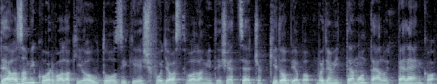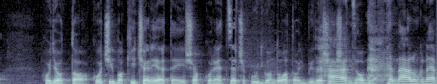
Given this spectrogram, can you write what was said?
De az, amikor valaki autózik és fogyaszt valamit, és egyszer csak kidobja, vagy amit te mondtál, hogy pelenka, hogy ott a kocsiba kicserélte, és akkor egyszer csak úgy gondolta, hogy büdös hát, és kidobja? Nálunk nem,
